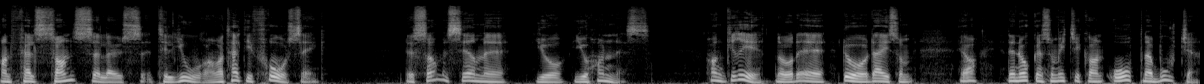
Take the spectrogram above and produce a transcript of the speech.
Han fell sanseløs til jorda. Han var helt ifrå seg. Det samme ser vi jo Johannes. Han gret når det er da de som Ja, det er noen som ikke kan åpne boka.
